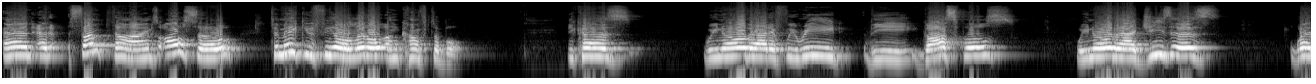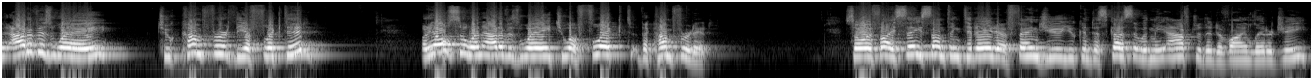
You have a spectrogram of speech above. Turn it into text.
and at sometimes also to make you feel a little uncomfortable. Because we know that if we read the Gospels, we know that Jesus went out of his way to comfort the afflicted, but he also went out of his way to afflict the comforted. So if I say something today to offend you, you can discuss it with me after the divine liturgy.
